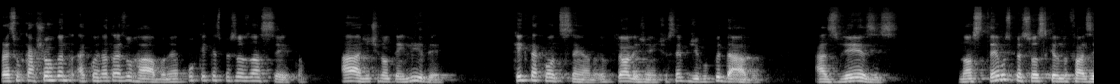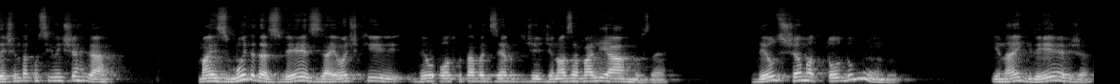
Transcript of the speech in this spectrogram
Parece um cachorro correndo atrás do rabo, né? Por que, que as pessoas não aceitam? Ah, a gente não tem líder? O que está acontecendo? Eu falei, olha, gente, eu sempre digo, cuidado às vezes, nós temos pessoas querendo fazer, a gente não está conseguindo enxergar. Mas muitas das vezes, aí é onde que vem o ponto que eu estava dizendo de, de nós avaliarmos, né? Deus chama todo mundo. E na igreja,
